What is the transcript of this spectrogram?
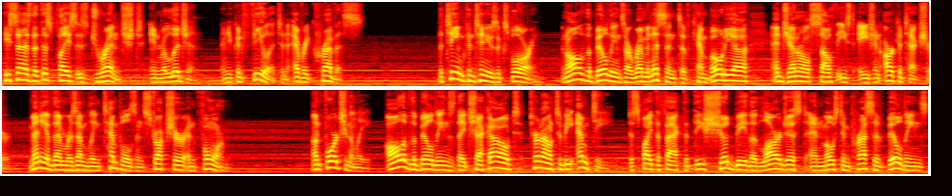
He says that this place is drenched in religion, and you can feel it in every crevice. The team continues exploring, and all of the buildings are reminiscent of Cambodia and general Southeast Asian architecture, many of them resembling temples in structure and form. Unfortunately, all of the buildings they check out turn out to be empty, despite the fact that these should be the largest and most impressive buildings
